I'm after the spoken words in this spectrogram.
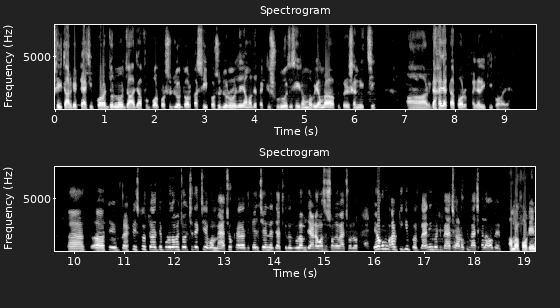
সেই টার্গেটটা অ্যাচিভ করার জন্য যা যা ফুটবল প্রসিডিওর দরকার সেই প্রসিডিওর অনুযায়ী আমাদের প্র্যাকটিস শুরু হয়েছে সেইরকমভাবেই আমরা প্রিপারেশন নিচ্ছি। আর দেখা যাক তারপর ফাইনালি কি করা যায়। প্র্যাকটিস তো যে পুরো চলছে দেখছি এখন ম্যাচও খেলা খেলছেন আজকে দেখলাম যে অ্যাডামাসের সঙ্গে ম্যাচ হলো। এরকম আর কি কি প্ল্যানিং রয়েছে? ম্যাচ আরও কি ম্যাচ খেলা হবে? আমরা ফোরটিন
